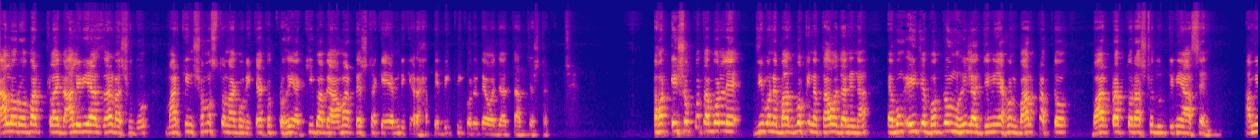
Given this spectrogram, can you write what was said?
কালো রবার্ট ক্লাইভ, আলী রিয়াজরা শুধু মার্কিন সমস্ত নাগরিক একত্র হইয়া কীভাবে আমার দেশটাকে আমেরিকার হাতে বিক্রি করে দেওয়া যায় তার চেষ্টা করছে। এখন এইসব কথা বললে জীবনে বাঁচবো কিনা তাও জানি না এবং এই যে ভদ্র মহিলা যিনি এখন ভারপ্রাপ্ত ভারপ্রাপ্ত রাষ্ট্রদূত যিনি আছেন, আমি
